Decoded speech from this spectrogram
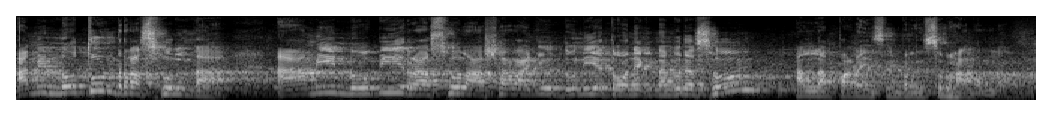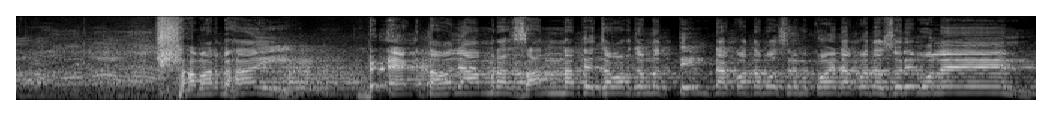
আমি নতুন রাসূল না, আমি নবী রাসূল আসার আগে দুনিয়াতে অনেক নবী রাসূল আল্লাহ পাঠাইছেন বলেন সুবহানাল্লাহ। আমার ভাই, এক- তাহলে আমরা জান্নাতে যাওয়ার জন্য তিনটা কথা বলছিলাম, কয়টা কথা? জোরে বলেন।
